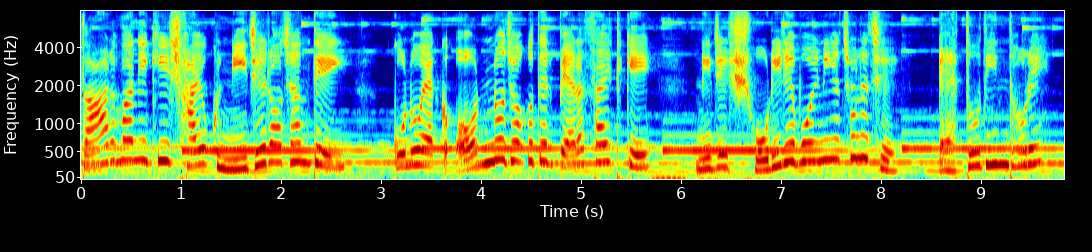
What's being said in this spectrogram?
তার মানে কি সায়ক নিজের অজান্তেই কোনো এক অন্য জগতের প্যারাসাইটকে নিজের শরীরে বই নিয়ে চলেছে এতদিন ধরে?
